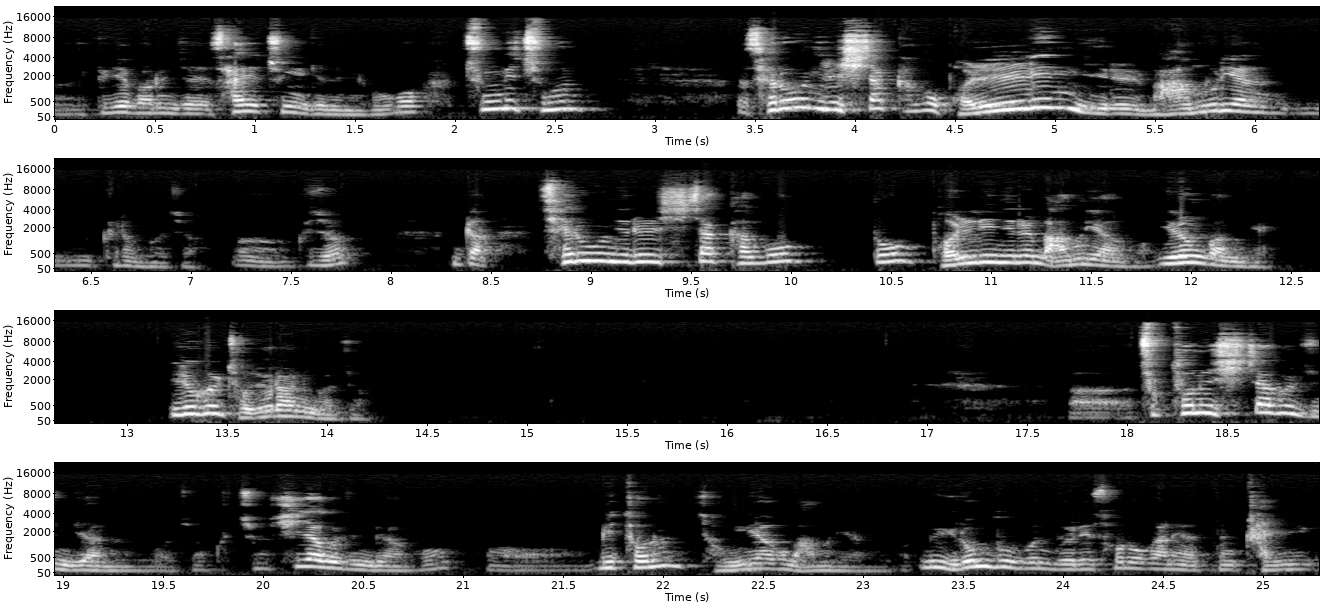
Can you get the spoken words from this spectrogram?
어, 그게 바로 이제 사회충의 개념이고 충미충은 새로운 일을 시작하고 벌린 일을 마무리하는 그런 거죠. 어, 그죠? 그러니까 새로운 일을 시작하고 또 벌린 일을 마무리하고 이런 관계. 이력을 조절하는 거죠. 어, 축토는 시작을 준비하는 거죠. 그쵸? 시작을 준비하고, 어, 미토는 정리하고 마무리하는 거. 뭐 이런 부분들이 서로 간의 어떤 갈,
